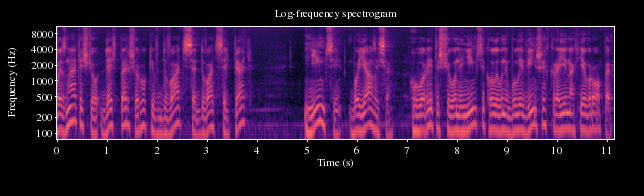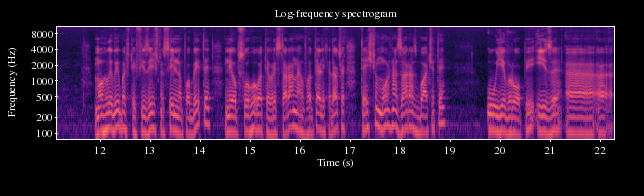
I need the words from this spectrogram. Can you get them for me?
ви знаєте, що десь перші років 20-25 німці боялися говорити, що вони німці, коли вони були в інших країнах Європи. Могли, вибачте, фізично сильно побити, не обслуговувати в ресторанах, в готелях і далі. Те, що можна зараз бачити у Європі із е, е,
